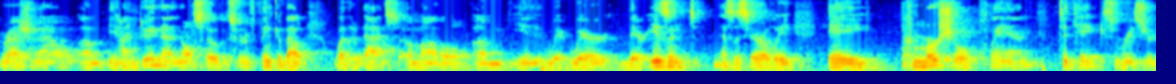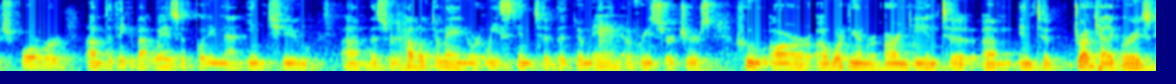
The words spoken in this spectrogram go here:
rationale um, behind doing that and also sort of think about whether that's a model um, in, where, where there isn't necessarily a commercial plan to take some research forward um, to think about ways of putting that into um, the sort of public domain or at least into the domain of researchers who are uh, working on R&D into, um, into drug categories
